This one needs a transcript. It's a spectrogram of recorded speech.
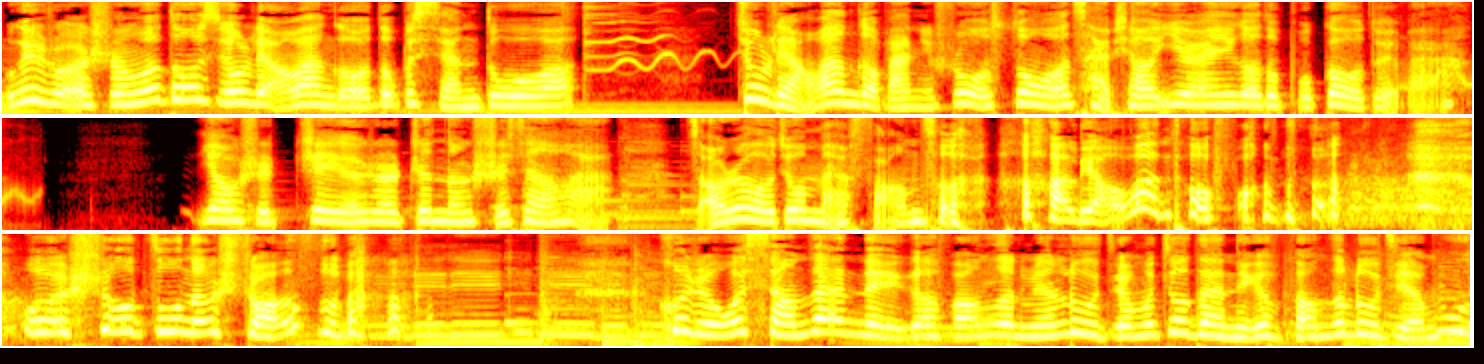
我跟你说，什么东西有两万个我都不嫌多，就两万个吧。你说我送我彩票，一人一个都不够，对吧？要是这个事儿真能实现的话，早知道我就买房子了，哈哈，两万套房子，我收租能爽死吧？或者我想在哪个房子里面录节目，就在哪个房子录节目。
